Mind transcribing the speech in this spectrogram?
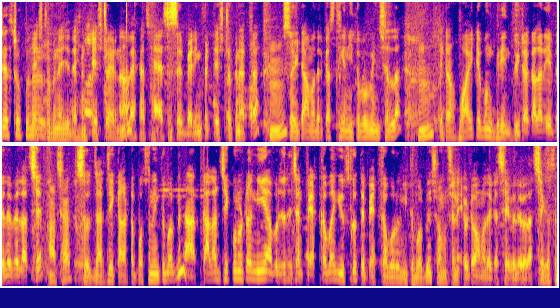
টেস্ট ওপেনার টেস্ট ওপেনার এই যে দেখেন টেস্ট ওপেনার লেখা আছে এসএস এর ব্যাটিং প্যাড টেস্ট ওপেনারটা সো এটা আমাদের কাছ থেকে নিতে পারব ইনশাল্লাহ। এটা হোয়াইট এবং গ্রিন দুইটা কালার এভেলেবেল আছে। আচ্ছা। সো যার যে কালারটা পছন্দ নিতে পারবেন আর কালার যে কোনোটা নিয়ে আবার যদি চান প্যাড কাভার ইউজ করতে প্যাড কাভারও নিতে পারবেন সমস্যা নেই ওটাও আমাদের কাছে এভেলেবেল আছে। ঠিক আছে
